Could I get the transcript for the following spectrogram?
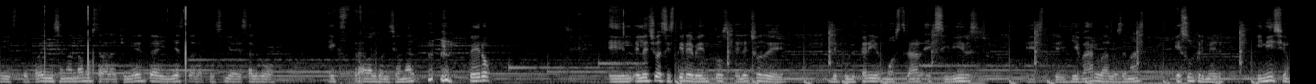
este, por ahí dicen, andamos tras la chuleta y esto de la poesía es algo extra, algo adicional, pero el, hecho de asistir a eventos, el hecho de, de publicar y mostrar, exhibir, este, llevarlo a los demás, es un primer inicio.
